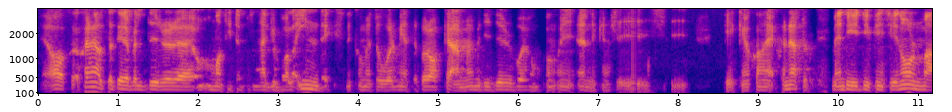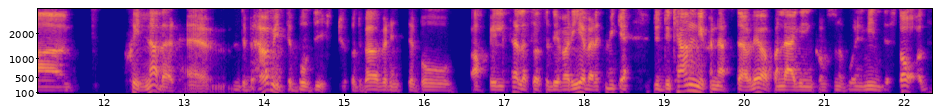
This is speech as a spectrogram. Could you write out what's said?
Ja, generellt sett är det väl dyrare om man tittar på sådana här globala index. Nu kommer jag inte ihåg vad de heter på rak arm, men det är dyrare att bo i Hongkong än kanske i, i Peking generellt sett. Men det, det finns ju enorma skillnader. Eh, du behöver inte bo dyrt och du behöver inte bo ja, billigt heller, så, så det varierar väldigt mycket. Du, du kan ju generellt överleva på en lägre inkomst om du bor i en mindre stad.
